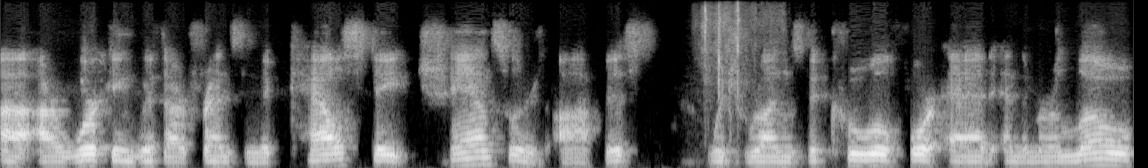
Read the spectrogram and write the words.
uh, are working with our friends in the Cal State Chancellor's Office, which runs the COOL4Ed and the Merlot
